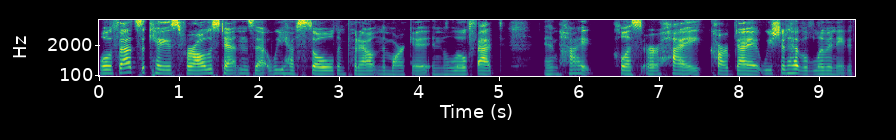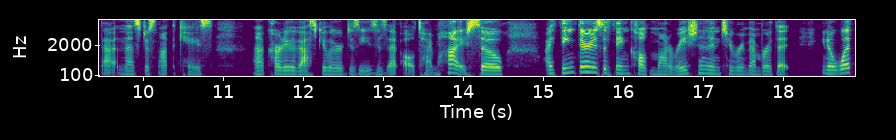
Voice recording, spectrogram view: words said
Well, if that's the case for all the statins that we have sold and put out in the market in the low fat and high cholesterol or high carb diet, we should have eliminated that. And that's just not the case. Uh, cardiovascular disease is at all time high. So I think there is a thing called moderation, and to remember that, you know, what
